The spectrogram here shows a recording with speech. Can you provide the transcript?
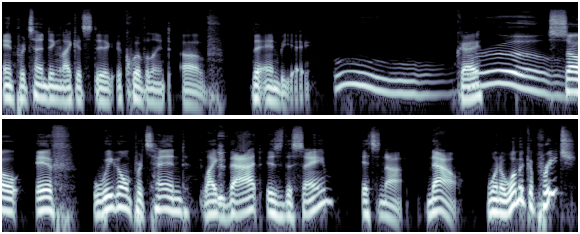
and pretending like it's the equivalent of the NBA. Ooh. Okay. So if we gonna pretend like that is the same, it's not. Now, when a woman could preach,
